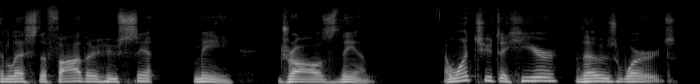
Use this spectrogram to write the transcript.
unless the Father who sent me draws them. I want you to hear those words.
